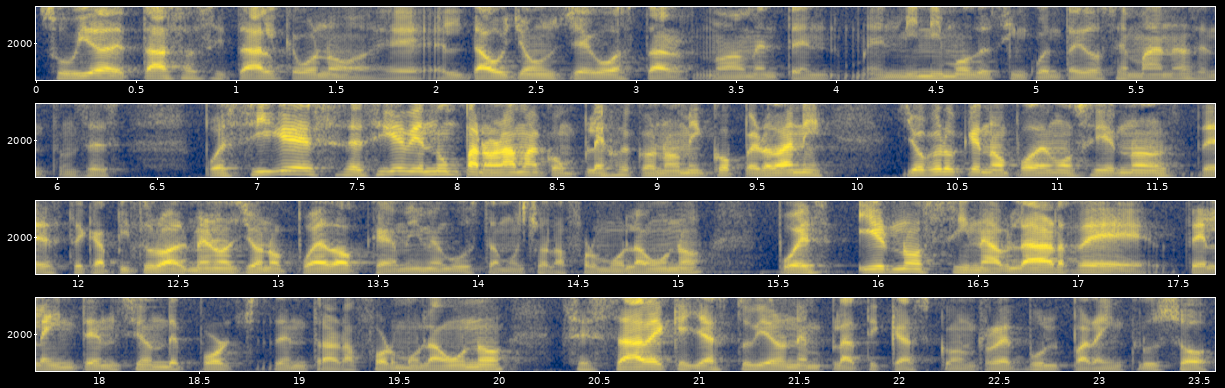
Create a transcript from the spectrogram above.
subida de tasas y tal, que bueno, eh, el Dow Jones llegó a estar nuevamente en, en mínimos de 52 semanas, entonces pues sigue, se sigue viendo un panorama complejo económico, pero Dani, yo creo que no podemos irnos de este capítulo, al menos yo no puedo, que a mí me gusta mucho la Fórmula 1, pues irnos sin hablar de, de, la intención de Porsche de entrar a Fórmula 1. Se sabe que ya estuvieron en pláticas con Red Bull para incluso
